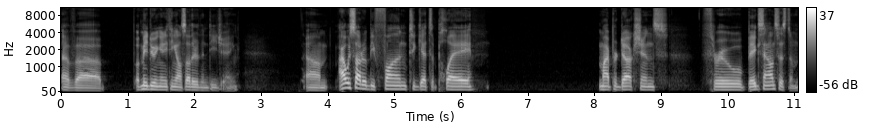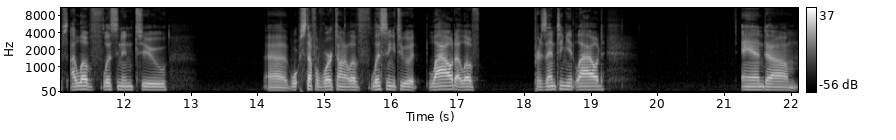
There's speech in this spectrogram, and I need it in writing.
of uh, of me doing anything else other than DJing. Um, I always thought it would be fun to get to play my productions through big sound systems. I love listening to uh, stuff I've worked on. I love listening to it loud. I love presenting it loud. And um,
